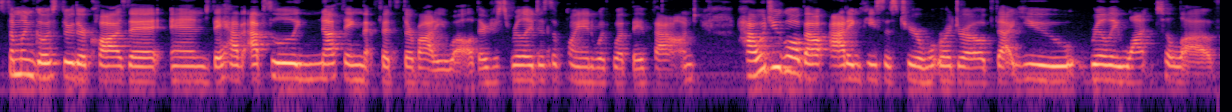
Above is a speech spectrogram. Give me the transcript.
someone goes through their closet and they have absolutely nothing that fits their body well. They're just really disappointed with what they found. How would you go about adding pieces to your wardrobe that you really want to love?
